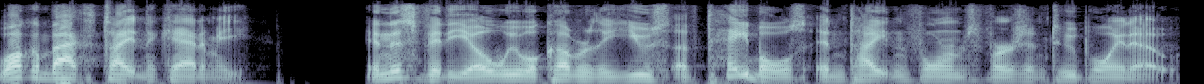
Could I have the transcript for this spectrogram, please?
Welcome back to Titan Academy. In this video, we will cover the use of tables in Titan Forms version 2.0.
